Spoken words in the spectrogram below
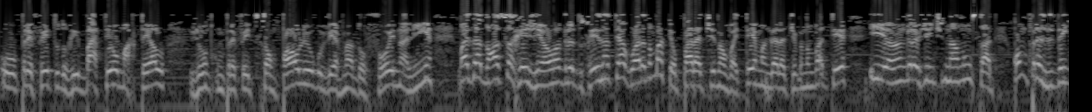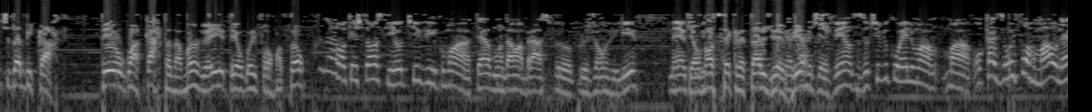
o prefeito do Rio bateu o martelo junto com o prefeito de São Paulo e o governador foi na linha, mas a nossa região, Angra dos Reis, até agora não bateu. Paraty não vai ter, Mangaratiba não vai ter e Angra a gente não, não sabe. Como presidente da Bicar, tem alguma carta na manga aí? Tem alguma informação? Não, a questão assim, eu tive como até mandar um abraço pro, pro João Vili, né? Que é o nosso secretário de secretário eventos. de eventos. Eu tive com ele uma, uma ocasião informal, né?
